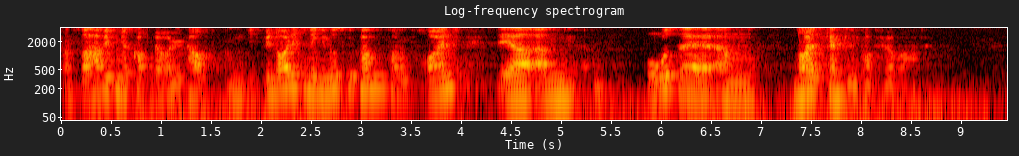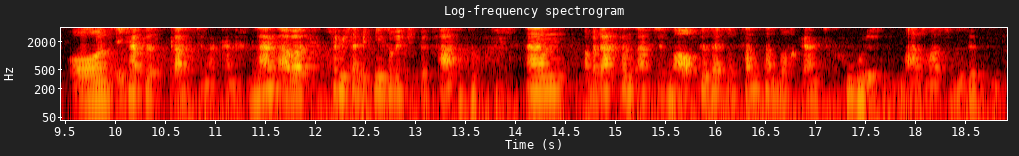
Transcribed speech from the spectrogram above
Und zwar habe ich mir Kopfhörer gekauft. Und ich bin neulich in den Genuss gekommen von einem Freund, der ähm, Bose ähm, Noise Canceling Kopfhörer hatte. Und ich habe das, gerade das Thema kann ich schon lange, aber ich habe mich damit nie so richtig befasst. Ähm, aber dachte dann, habe ich das mal aufgesetzt und fand es dann doch ganz cool, mal sowas zu besitzen.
